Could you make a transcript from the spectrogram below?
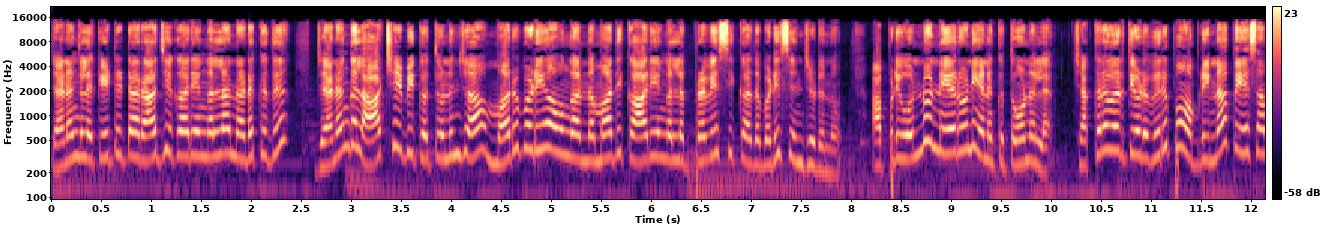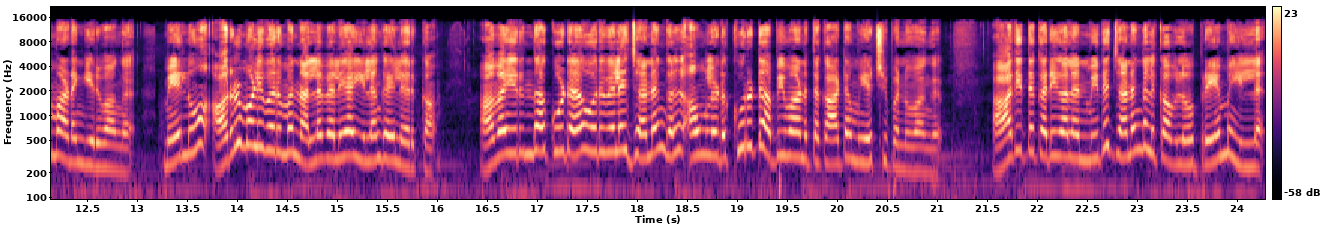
ஜனங்களை கேட்டுட்டா ராஜ்ய காரியங்கள்லாம் நடக்குது. ஜனங்கள் ஆட்சேபிக்க துணிஞ்சா மறுபடியும் அவங்க அந்த மாதிரி காரியங்கள்ல பிரவேசிக்காதபடி செஞ்சுடணும். அப்படி ஒன்னும் நேரும்னு எனக்கு தோணல. சக்கரவர்த்தியோட விருப்பம் அப்படின்னா பேசாம அடங்கிடுவாங்க மேலும் அருள்மொழிவர்மன் நல்ல வேலையா இலங்கையில இருக்கான். அவன் இருந்தா கூட ஒருவேளை ஜனங்கள் அவங்களோட குருட்டு அபிமானத்தை காட்ட முயற்சி பண்ணுவாங்க. ஆதித்த கரிகாலன் மீது ஜனங்களுக்கு அவ்வளவு பிரேமை இல்ல.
